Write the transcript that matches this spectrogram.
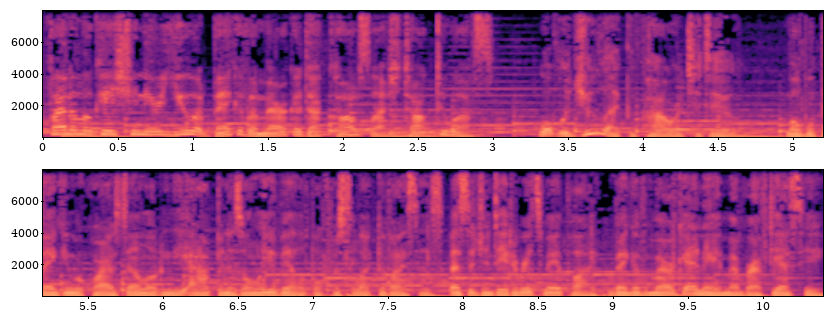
Find a location near you at bankofamerica.com slash talk to us. What would you like the power to do? Mobile banking requires downloading the app and is only available for select devices. Message and data rates may apply. Bank of America and a member FDIC.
